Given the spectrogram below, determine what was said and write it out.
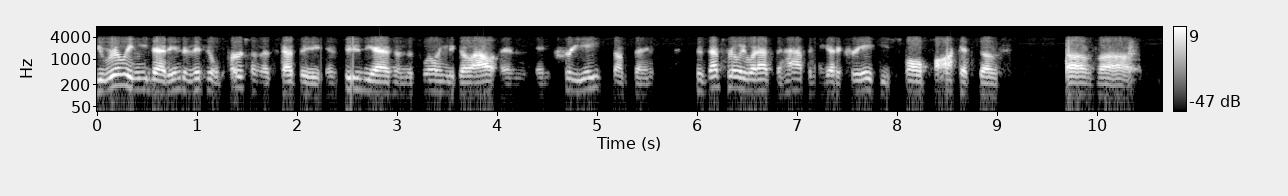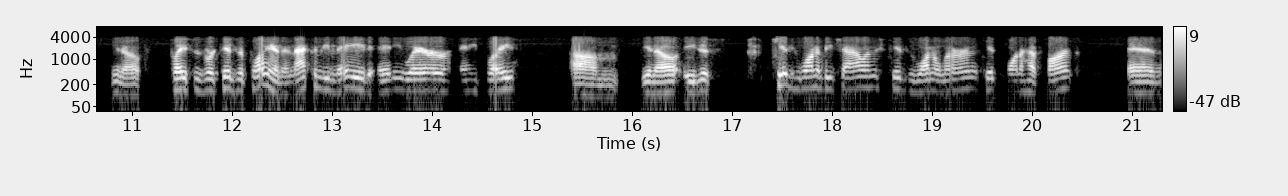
you really need that individual person that's got the enthusiasm that's willing to go out and and create something because that's really what has to happen. You got to create these small pockets of of uh, you know places where kids are playing, and that can be made anywhere, any place. Um, you know, you just kids want to be challenged, kids want to learn, kids want to have fun, and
